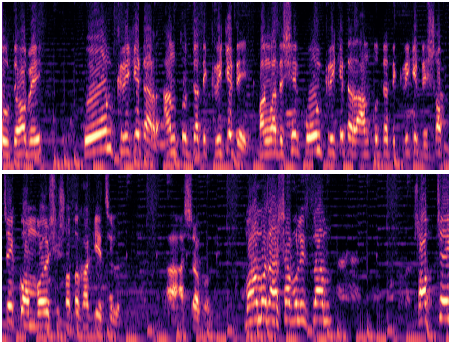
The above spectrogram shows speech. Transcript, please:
বলতে হবে কোন ক্রিকেটার আন্তর্জাতিক ক্রিকেটে বাংলাদেশের কোন ক্রিকেটার আন্তর্জাতিক ক্রিকেটে সবচেয়ে কম বয়সী শতক হাঁকিয়েছিল? আশরাফুল। মোহাম্মদ আশরাফুল ইসলাম সবচেয়ে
